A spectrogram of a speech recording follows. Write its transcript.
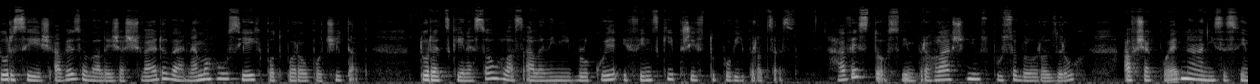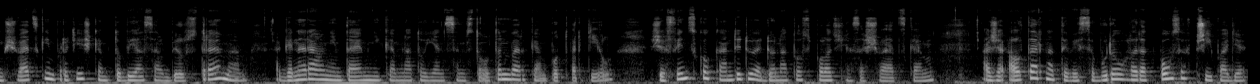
Turci již avizovali, že Švédové nemohou s jejich podporou počítat. Turecký nesouhlas ale nyní blokuje i finský přístupový proces. Havisto svým prohlášením způsobil rozruch, avšak po jednání se svým švédským protěžkem Tobiasem Billströmem a generálním tajemníkem NATO Jensem Stoltenbergem potvrdil, že Finsko kandiduje do NATO společně se Švédskem a že alternativy se budou hledat pouze v případě,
